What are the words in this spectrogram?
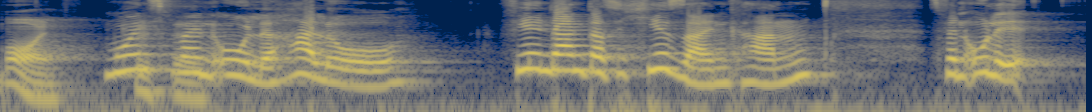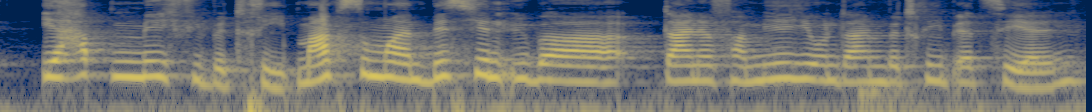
Moin. Moin Sven Ole, hallo. Vielen Dank, dass ich hier sein kann. Sven Ole, ihr habt einen Milchviehbetrieb. Magst du mal ein bisschen über deine Familie und deinen Betrieb erzählen?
